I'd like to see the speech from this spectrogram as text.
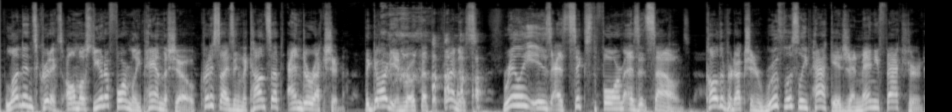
London's critics almost uniformly panned the show, criticizing the concept and direction. The Guardian wrote that the premise really is as sixth form as it sounds, called the production ruthlessly packaged and manufactured,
